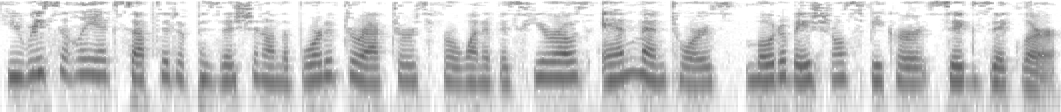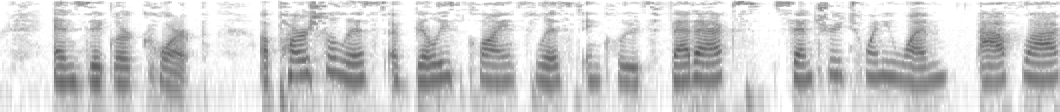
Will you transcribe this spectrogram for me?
He recently accepted a position on the board of directors for one of his heroes and mentors, motivational speaker Zig Ziglar and Ziglar Corp. A partial list of Billy's clients list includes FedEx, Century 21, Aflac,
